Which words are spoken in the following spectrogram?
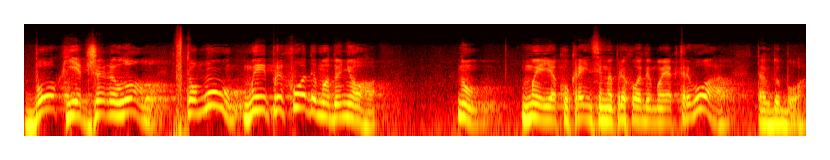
Бог є джерелом. Тому ми приходимо до нього. Ну, ми, як українці, ми приходимо як тривога, так до Бога.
